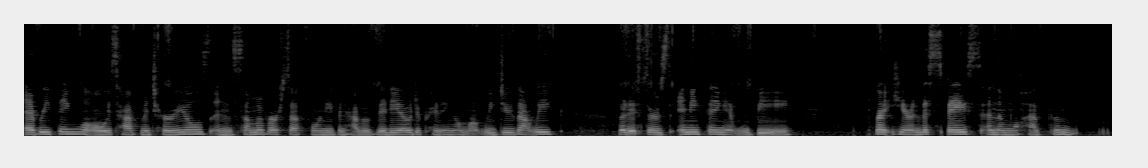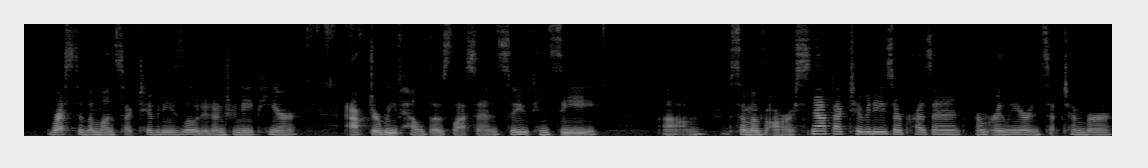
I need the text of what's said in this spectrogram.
everything will always have materials, and some of our stuff won't even have a video depending on what we do that week. But if there's anything, it will be right here in this space, and then we'll have the rest of the month's activities loaded underneath here after we've held those lessons. So you can see um, some of our SNAP activities are present from earlier in September.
